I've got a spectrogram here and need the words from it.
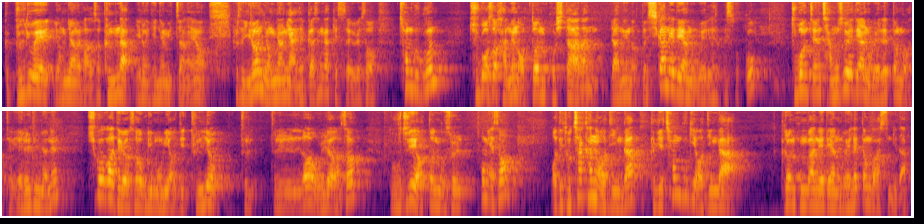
그 불교의 영향을 받아서 극락 이런 개념이 있잖아요. 그래서 이런 영향이 아닐까 생각했어요. 그래서 천국은 죽어서 가는 어떤 곳이다라는 어떤 시간에 대한 오해를 했었고 두 번째는 장소에 대한 오해를 했던 것 같아요. 예를 들면은 휴거가 되어서 우리 몸이 어디 들려 들, 들러 올려가서 우주의 어떤 곳을 통해서 어디 도착하는 어디인가 그게 천국이 어딘가 그런 공간에 대한 오해를 했던 것 같습니다.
